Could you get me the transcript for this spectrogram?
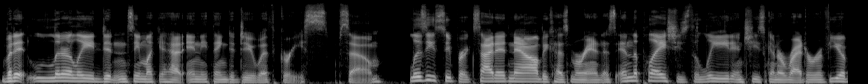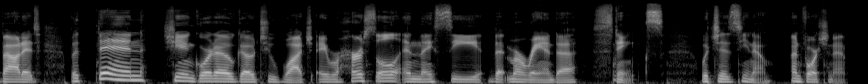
But it literally didn't seem like it had anything to do with Grease. So, Lizzie's super excited now because Miranda's in the play. She's the lead and she's going to write a review about it. But then she and Gordo go to watch a rehearsal and they see that Miranda stinks, which is, you know, unfortunate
